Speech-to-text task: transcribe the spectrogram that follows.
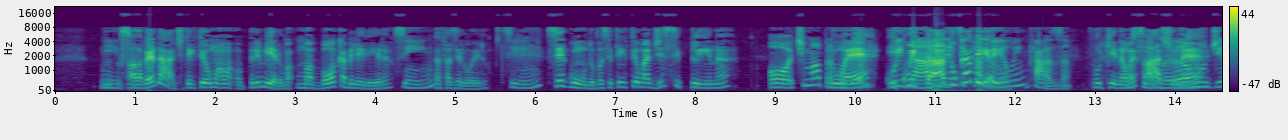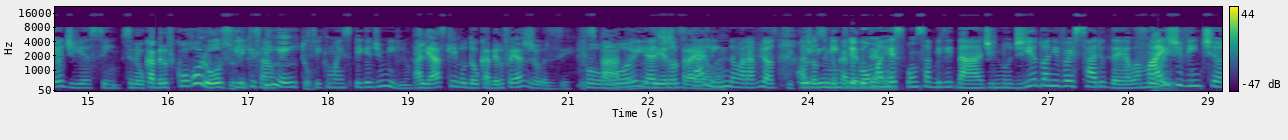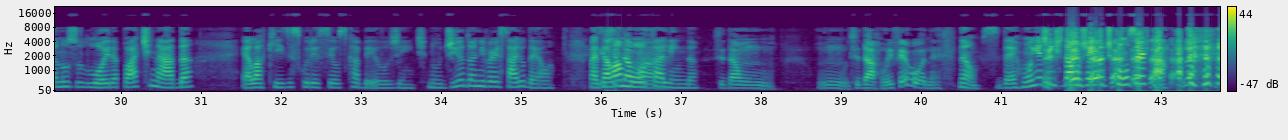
Isso. Fala a verdade. Tem que ter uma. Primeiro, uma, uma boa cabeleireira Sim, pra fazer loiro. sim. Segundo, você tem que ter uma disciplina, Ótima pra Não poder é? E cuidar, cuidar do desse cabelo. em casa. Porque não No é fácil, salão, né? No dia a dia, sim. Senão o cabelo fica horroroso, fica, Fica. espinhento. Fica uma espiga de milho. Aliás, quem mudou o cabelo foi a Josi. Espada. Foi, um a Josi tá ela. linda, maravilhosa. Ficou a Josi me entregou uma dela. responsabilidade no dia do aniversário dela, Foi. mais de 20 anos, loira, platinada. Ela quis escurecer os cabelos, gente, no dia do aniversário dela. Mas E ela amou, uma- tá linda. Se dá um, um- Se dá ruim, ferrou, né? Não, se der ruim, a gente dá um jeito de consertar.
